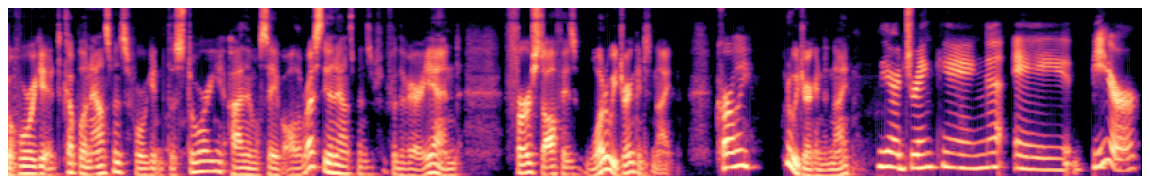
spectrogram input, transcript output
before we get a couple announcements, before we get into the story, uh, then we'll save all the rest of the announcements for the very end. First off, is what are we drinking tonight? Carly, what are we drinking tonight? We are drinking a beer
